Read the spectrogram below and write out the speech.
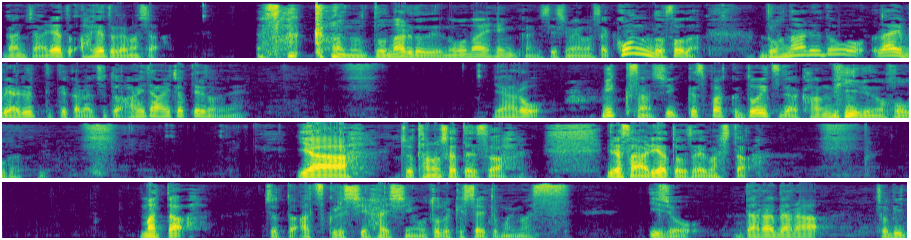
ガンちゃんありがとう、ありがとうございました。サッカーのドナルドで脳内変換してしまいました。今度そうだ。ドナルドライブやるって言ってからちょっと間空いちゃってるのでね。やろう。ミックさん、シックスパック、ドイツでは缶ビールの方が。いやー、ちょっと楽しかったですわ。皆さんありがとうございました。また、ちょっと暑苦しい配信をお届けしたいと思います。以上、ダラダラ、ちょびっ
